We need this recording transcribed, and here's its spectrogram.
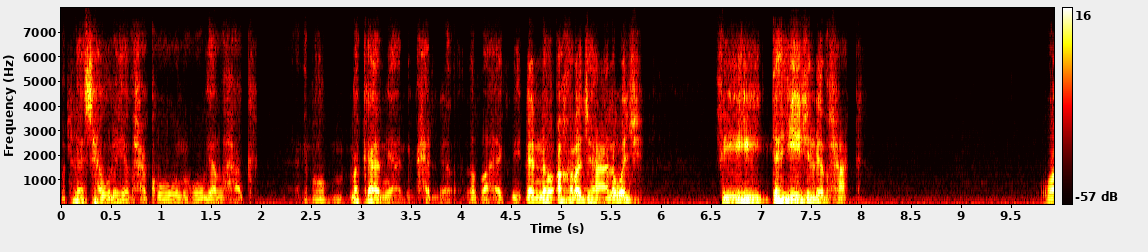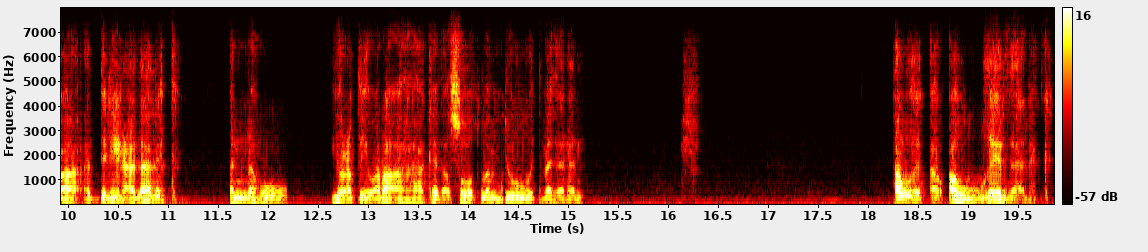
والناس حوله يضحكون وهو يضحك. هذا هو مكان يعني محل الضحك فيه لأنه أخرجها على وجه فيه تهييج الإضحاك والدليل على ذلك أنه يعطي وراءها هكذا صوت ممدود مثلا. أو, أو غير ذلك.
